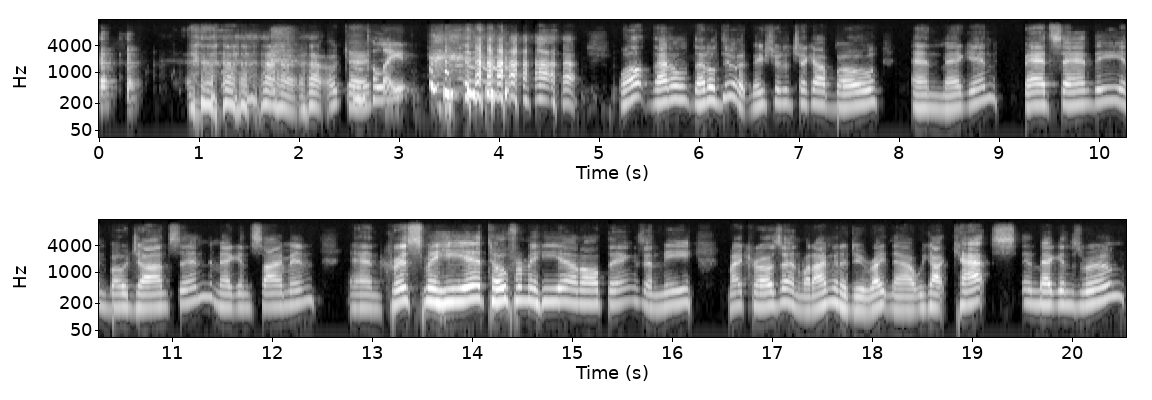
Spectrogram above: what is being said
okay. I'm polite. well, that'll that'll do it. Make sure to check out Bo and Megan, Bad Sandy and Bo Johnson, Megan Simon, and Chris Mejia, Topher Mejia on all things, and me, Mike Carrozza. And what I'm gonna do right now, we got cats in Megan's room.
